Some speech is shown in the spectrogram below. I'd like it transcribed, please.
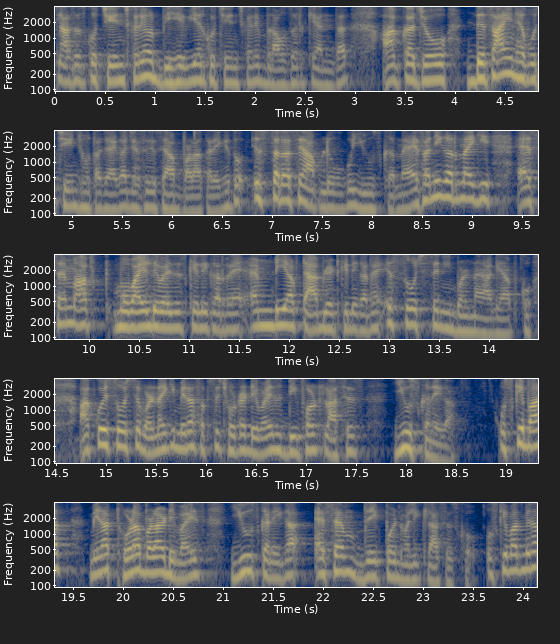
क्लासेस को चेंज करें और बिहेवियर को चेंज करें ब्राउज़र के अंदर, आपका जो डिज़ाइन है वो चेंज होता जाएगा, जैसे जैसे आप बड़ा करेंगे। तो इस तरह से आप लोगों को यूज़ करना है। ऐसा नहीं करना है कि एस एम आप मोबाइल डिवाइसेस के लिए कर रहे हैं एम डी आप टैबलेट के लिए कर रहे हैं, इस सोच से नहीं बढ़ना है आगे आपको। आपको इस सोच से बढ़ना है कि मेरा सबसे छोटा डिवाइस डिफ़ॉल्ट क्लासेस यूज़ करेगा। उसके बाद मेरा थोड़ा बड़ा डिवाइस यूज़ करेगा एस एम ब्रेक पॉइंट वाली क्लासेस को। उसके बाद मेरा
